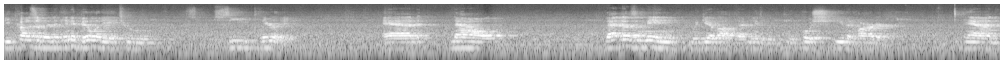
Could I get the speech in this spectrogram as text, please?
because of an inability to see clearly. And now, that doesn't mean we give up. That means we, push even harder. And,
